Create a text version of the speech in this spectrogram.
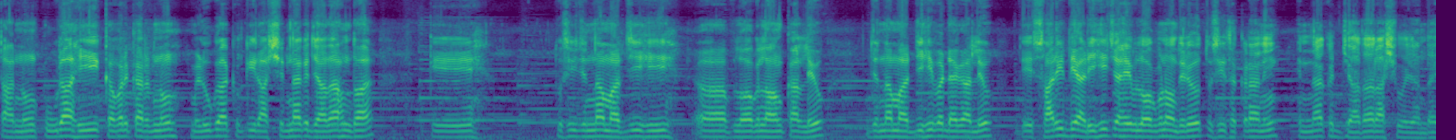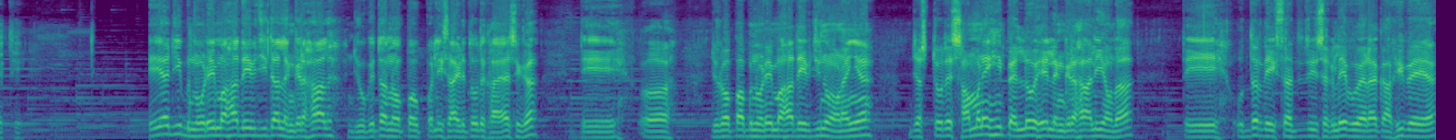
ਤੁਹਾਨੂੰ ਪੂਰਾ ਹੀ ਕਵਰ ਕਰਨ ਨੂੰ ਮਿਲੂਗਾ ਕਿਉਂਕਿ ਰਸ਼ ਇੰਨਾ ਕੁ ਜ਼ਿਆਦਾ ਹੁੰਦਾ ਕਿ ਤੁਸੀਂ ਜਿੰਨਾ ਮਰਜ਼ੀ ਹੀ ਵਲੌਗ ਲੌਂਗ ਕਰ ਲਿਓ, ਜਿੰਨਾ ਮਰਜ਼ੀ ਹੀ ਵੱਡਾ ਕਰ ਲਿਓ, ਤੇ ਸਾਰੀ ਦਿਹਾੜੀ ਹੀ ਚਾਹੇ ਵਲੌਗ ਬਣਾਉਂਦੇ ਰਹੋ, ਤੁਸੀਂ ਥੱਕਣਾ ਨਹੀਂ, ਇੰਨਾ ਕੁ ਜ਼ਿਆਦਾ ਰਸ਼ ਹੋ ਜਾਂਦਾ ਇੱਥੇ। ਇਹ ਆ ਜੀ ਬਨੋੜੇ ਮਹਾਦੇਵ ਜੀ ਦਾ ਲੰਗਰ ਹਾਲ, ਜੋ ਕਿ ਤੁਹਾਨੂੰ ਆਪਾਂ ਉੱਪਰਲੀ ਸਾਈਡ ਤੋਂ ਦਿਖਾਇਆ ਸੀਗਾ, ਤੇ ਜਦੋਂ ਆਪਾਂ ਬਨੋੜੇ ਮਹਾਦੇਵ ਜੀ ਨੂੰ ਆਉਣਾ ਹੀ ਆ ਜਸਟ ਉਹਦੇ ਸਾਹਮਣੇ ਹੀ ਪਹਿਲੋਂ ਇਹ ਲੰਗਰ ਹਾਲ ਹੀ ਆਉਂਦਾ, ਤੇ ਉਧਰ ਦੇਖ ਸਕਦੇ ਤੁਸੀਂ, ਸਗਲੇ ਵਗੈਰਾ ਕਾਫੀ ਪਏ ਆ,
